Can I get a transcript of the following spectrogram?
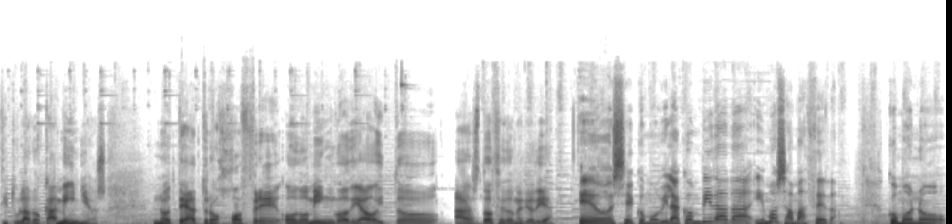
titulado Camiños, no Teatro Jofre o domingo día 8 ás 12 do mediodía. E hoxe, como vila convidada, imos a Maceda. Como no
